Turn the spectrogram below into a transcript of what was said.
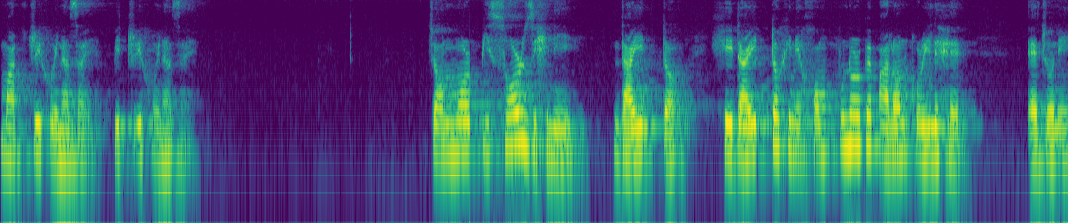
মাতৃ হৈ নাযায় পিতৃ হৈ নাযায়। জন্মৰ পিছৰ যিখিনি দায়িত্ব সেই দায়িত্বখিনি সম্পূৰ্ণৰূপে পালন কৰিলেহে এজনী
